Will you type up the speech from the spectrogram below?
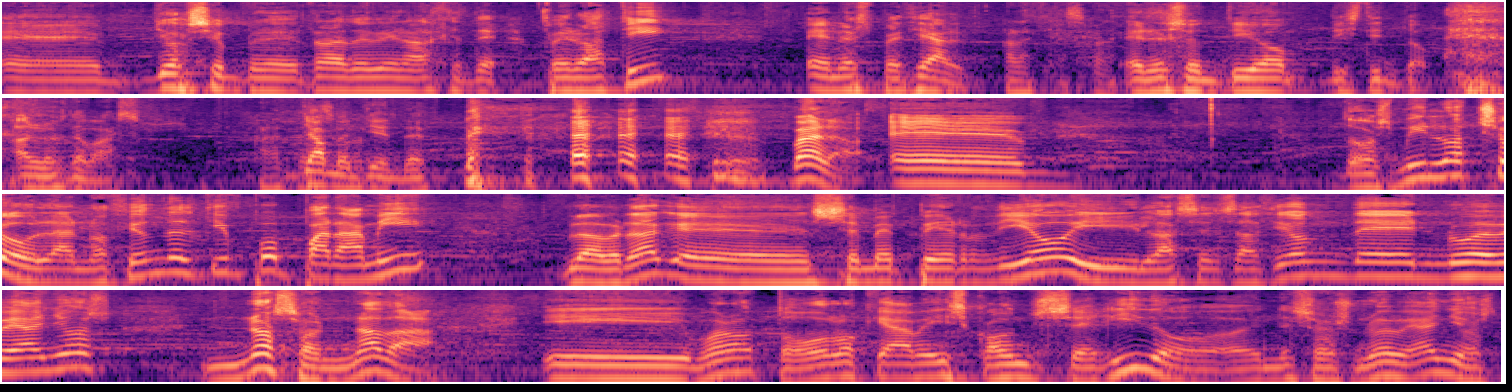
eh, yo siempre trato bien a la gente, pero a ti en especial. Gracias, gracias. Eres un tío distinto a los demás. Gracias, ya me entiendes. bueno, eh, 2008, la noción del tiempo para mí, la verdad que se me perdió y la sensación de nueve años no son nada. Y bueno, todo lo que habéis conseguido en esos nueve años.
